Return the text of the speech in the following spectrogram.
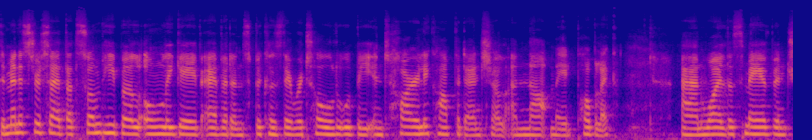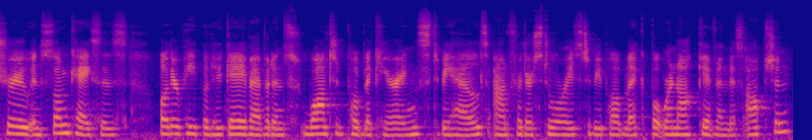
The minister said that some people only gave evidence because they were told it would be entirely confidential and not made public. And while this may have been true in some cases, other people who gave evidence wanted public hearings to be held and for their stories to be public, but were not given this option.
